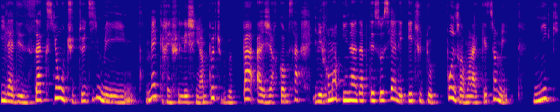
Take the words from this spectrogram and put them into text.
il a des actions où tu te dis mais mec réfléchis un peu, tu ne peux pas agir comme ça. Il est vraiment inadapté social et, et tu te poses vraiment la question mais Nick,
